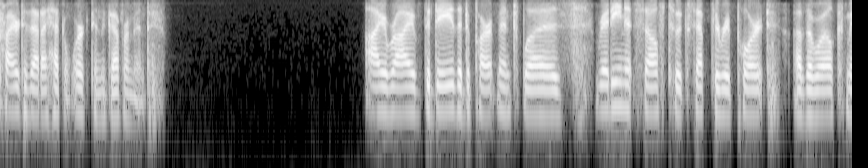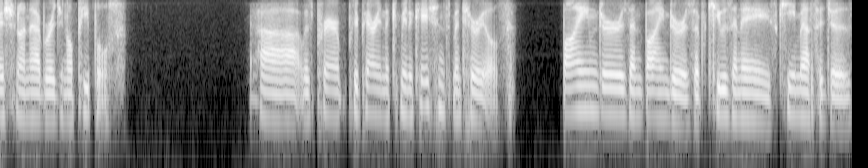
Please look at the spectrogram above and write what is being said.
Prior to that, I hadn't worked in the government. I arrived the day the department was readying itself to accept the report of the Royal Commission on Aboriginal Peoples. Uh, I was pre- preparing the communications materials, binders and binders of Q's and A's, key messages,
